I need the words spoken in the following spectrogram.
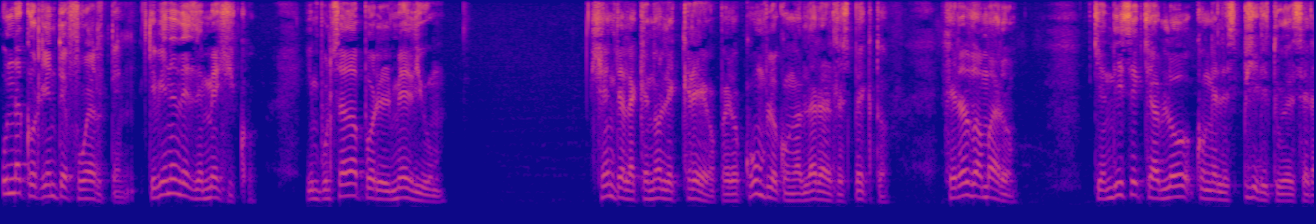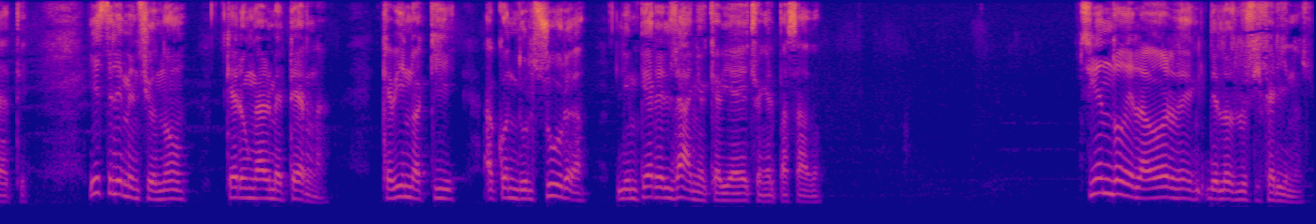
Una corriente fuerte que viene desde México, impulsada por el medium, gente a la que no le creo, pero cumplo con hablar al respecto, Gerardo Amaro, quien dice que habló con el espíritu de Cerati, y este le mencionó que era un alma eterna, que vino aquí a con dulzura limpiar el daño que había hecho en el pasado, siendo de la orden de los luciferinos.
